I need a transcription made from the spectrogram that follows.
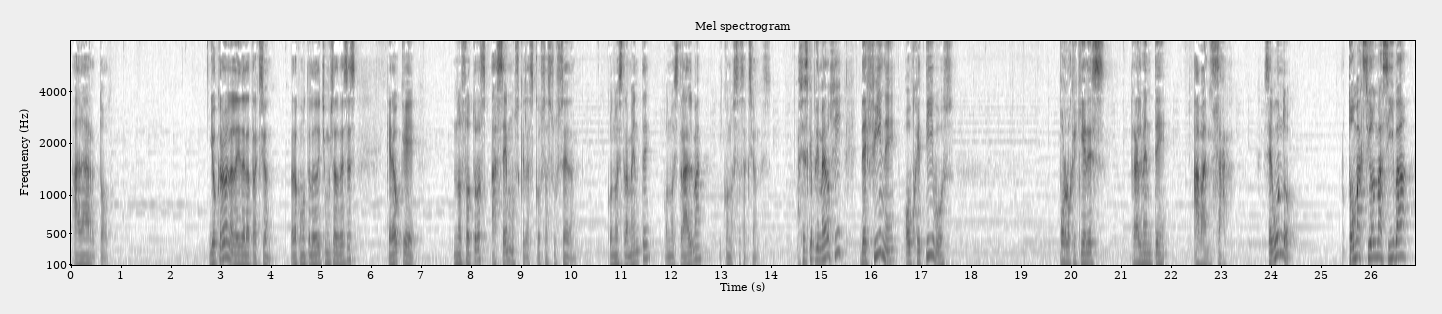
a dar todo. Yo creo en la ley de la atracción, pero como te lo he dicho muchas veces, creo que nosotros hacemos que las cosas sucedan con nuestra mente con nuestra alma y con nuestras acciones. Así es que primero sí, define objetivos por lo que quieres realmente avanzar. Segundo, toma acción masiva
